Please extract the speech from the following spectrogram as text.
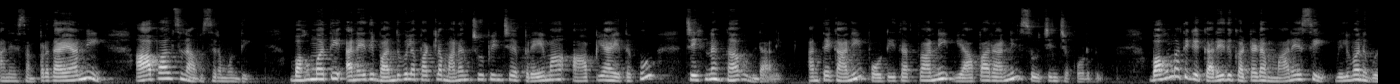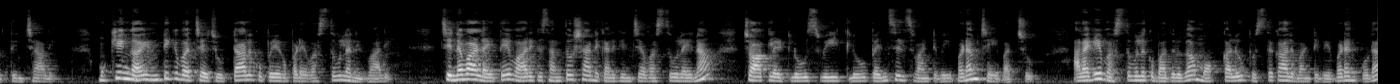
అనే సంప్రదాయాన్ని ఆపాల్సిన అవసరం ఉంది. బహుమతి అనేది బంధువుల పట్ల మనం చూపించే ప్రేమ ఆప్యాయతకు చిహ్నంగా ఉండాలి. అంతేకాని పోటీతత్వాన్ని వ్యాపారాన్ని సూచించకూడదు. బహుమతికి ఖరీదు కట్టడం మానేసి విలువను గుర్తించాలి. ముఖ్యంగా ఇంటికి వచ్చే చుట్టాలకు ఉపయోగపడే వస్తువులను ఇవ్వాలి చిన్నవాళ్ళైతే వారికి సంతోషాన్ని కలిగించే వస్తువులైన చాక్లెట్లు స్వీట్లు పెన్సిల్స్ వంటివి ఇవ్వడం చేయవచ్చు. అలాగే వస్తువులకు బదులుగా మొక్కలు పుస్తకాలు వంటివి ఇవ్వడం కూడా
